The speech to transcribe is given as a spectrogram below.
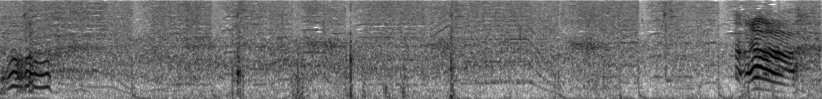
in you. Ah.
